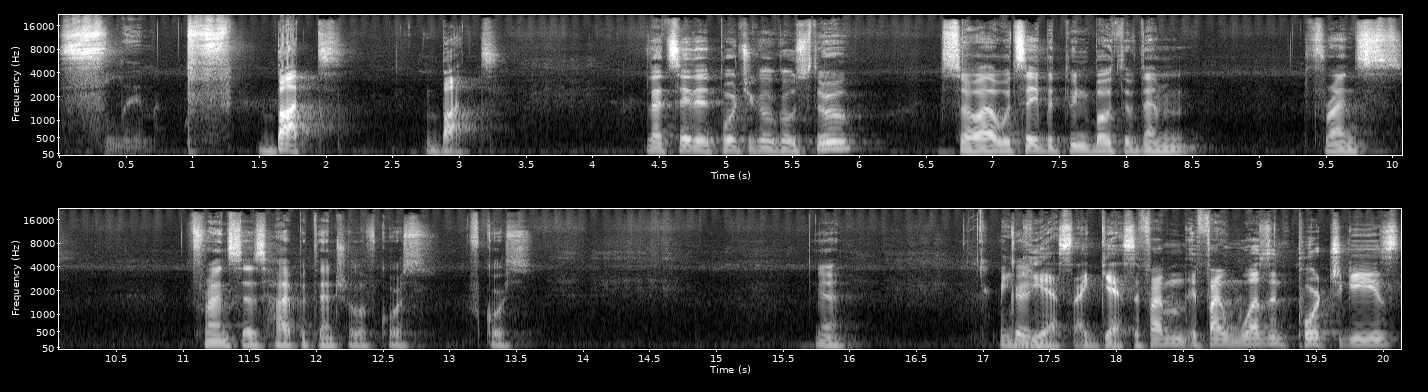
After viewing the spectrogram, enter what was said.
Slim. but, but, let's say that Portugal goes through. So I would say between both of them, France, France has high potential, of course, of course. Yeah, I mean, Okay. yes, I guess if I'm if I wasn't Portuguese,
